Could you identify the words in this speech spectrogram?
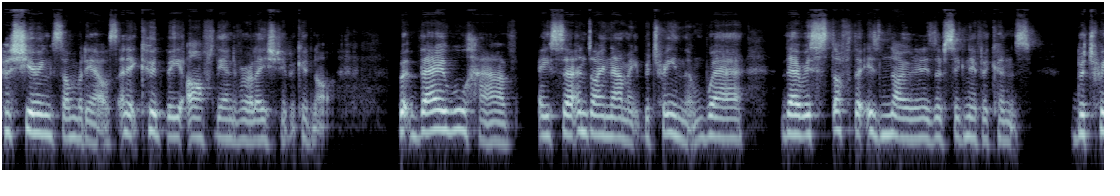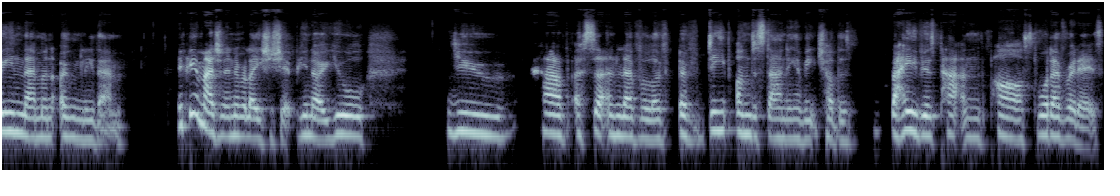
pursuing somebody else, and it could be after the end of a relationship, it could not, but they will have a certain dynamic between them where there is stuff that is known and is of significance between them and only them. If you imagine in a relationship, you know, you'll you have a certain level of, of deep understanding of each other's behaviors, patterns, past, whatever it is,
